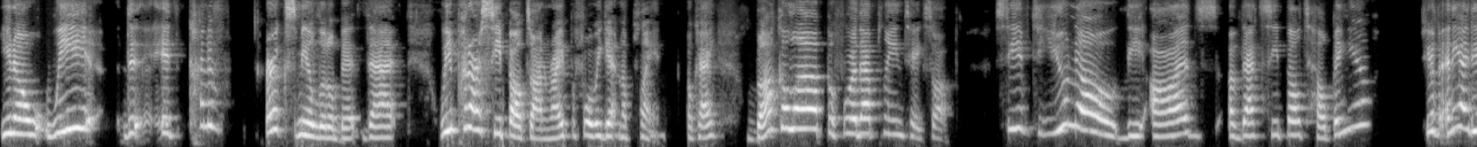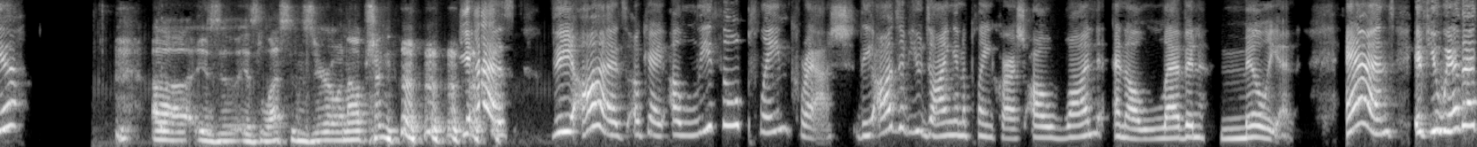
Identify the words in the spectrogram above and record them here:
you know, we, it kind of irks me a little bit that we put our seatbelt on right before we get in a plane. Okay. Buckle up before that plane takes off. Steve, do you know the odds of that seatbelt helping you? Do you have any idea? Uh, is is less than zero an option? yes. The odds, okay, a lethal plane crash, the odds of you dying in a plane crash are 1 in 11 million. And if you wear that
